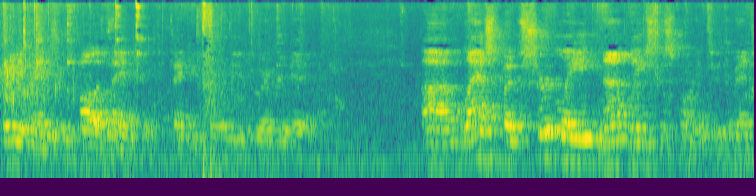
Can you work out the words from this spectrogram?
Pretty amazing. Paula, thank you. Thank you for what you do every day. Um, last but certainly not least this morning, through the magic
